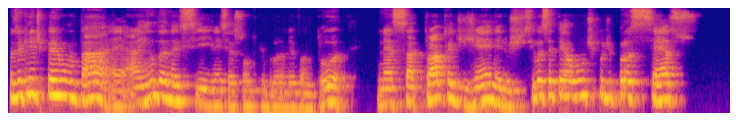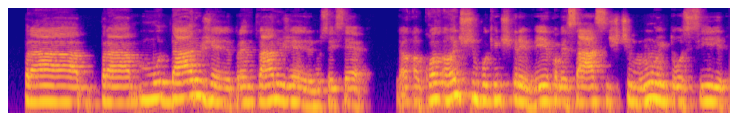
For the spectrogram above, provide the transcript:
mas eu queria te perguntar, é, ainda nesse, nesse assunto que o Bruno levantou, nessa troca de gêneros, se você tem algum tipo de processo para mudar o gênero, para entrar no gênero. Não sei se é antes de um pouquinho de escrever, começar a assistir muito, ou se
